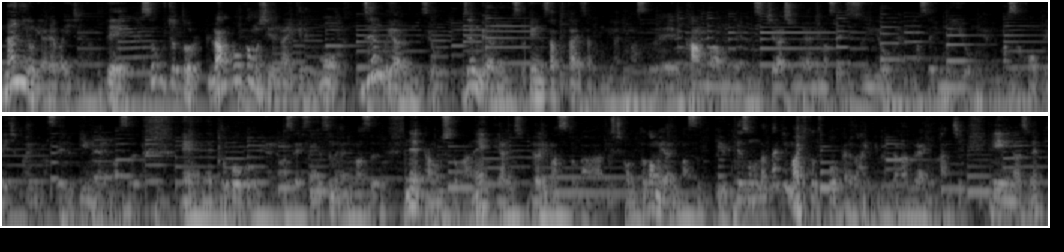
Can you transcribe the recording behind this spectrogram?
何をやればいいじゃなくて、すごくちょっと乱暴かもしれないけれども、全部やるんですよ。全部やるんです。検索対策もやります。えー、看板もやります。チラシもやります。SEO もやります。MEO もやります。ホームページもやります。LP もやります。えー、ネット広告もやります。SNS もやります。ね、楽しとかね、やりやりますとか、口コミとかもやりますって言って、その中にまあ一つポータルが入ってくるかなぐらいの感じ、えー、なんですね。だか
